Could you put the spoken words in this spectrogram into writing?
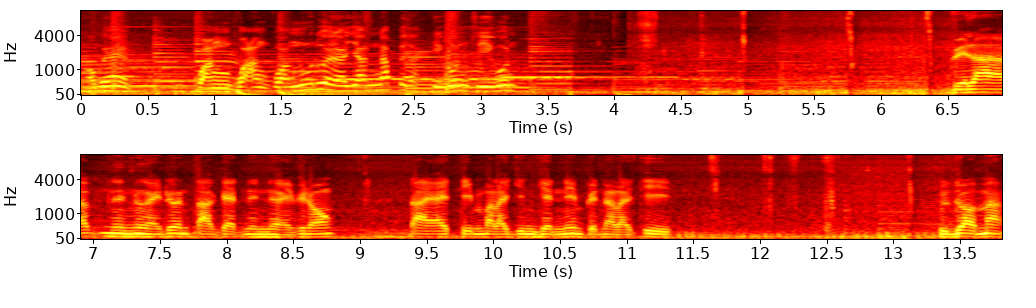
เอาไปให้กวางกวางกวางนู้นด้วยนะยันนับไปนะกี่คนสี่คน เวลาเหนื่อยๆเดินตากแดดเหนื่อยๆพี่น้อง ได้ไอติมอะไรเย็นๆนี่เป็นอะไรที่สุดยอดมาก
